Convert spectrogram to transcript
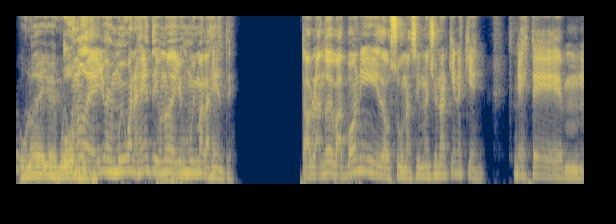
Uno de ellos es muy uno buena de gente. ellos es muy buena gente y uno de ellos es muy mala gente. Hablando de Bad Bunny y de Ozuna, sin mencionar quién es quién. Este. mm,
